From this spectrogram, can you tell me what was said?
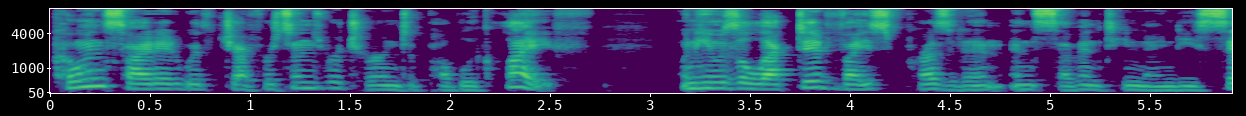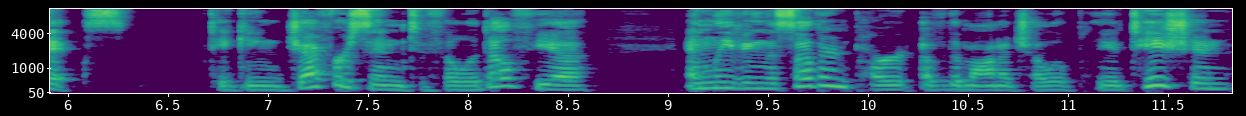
coincided with Jefferson's return to public life when he was elected vice president in 1796, taking Jefferson to Philadelphia and leaving the southern part of the Monticello plantation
